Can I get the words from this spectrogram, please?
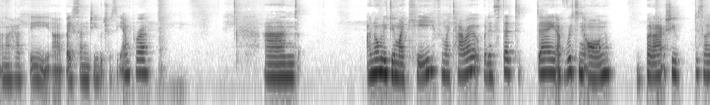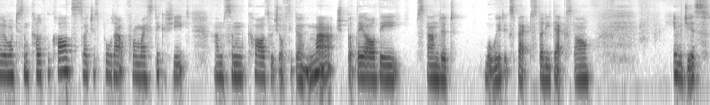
and I had the uh, base energy, which was the Emperor. And I normally do my key for my tarot, but instead today I've written it on, but I actually decided I wanted some colourful cards. So I just pulled out from my sticker sheet um, some cards which obviously don't match, but they are the standard, what we'd expect, study deck style images.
